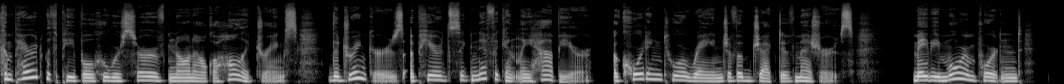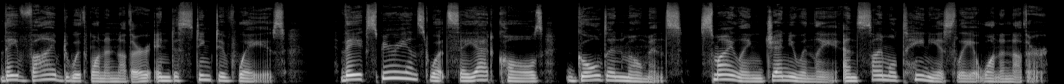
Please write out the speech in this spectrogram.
Compared with people who were served non alcoholic drinks, the drinkers appeared significantly happier, according to a range of objective measures. Maybe more important, they vibed with one another in distinctive ways. They experienced what Sayette calls golden moments, smiling genuinely and simultaneously at one another.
